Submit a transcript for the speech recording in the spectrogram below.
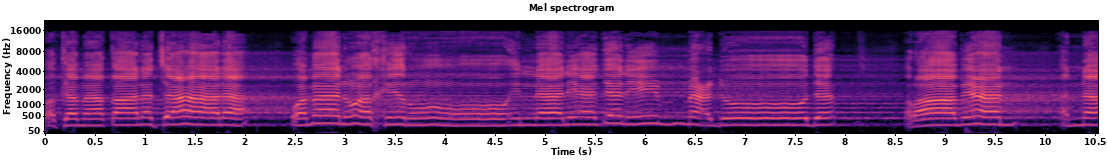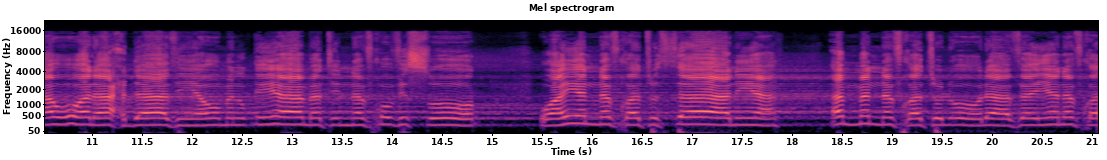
وكما قال تعالى وما نؤخره إلا لأجل معدود. رابعا أن أول أحداث يوم القيامة النفخ في الصور وهي النفخة الثانية. أما النفخة الأولى فهي نفخة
